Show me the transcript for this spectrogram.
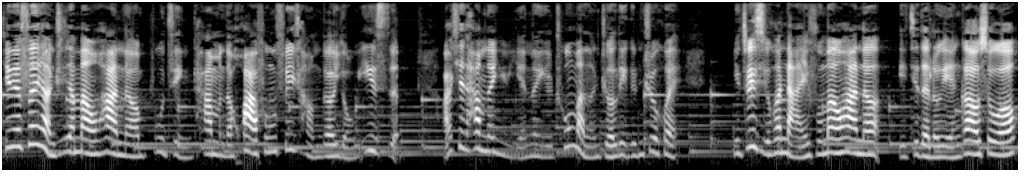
今天分享这些漫画呢，不仅他们的画风非常的有意思，而且他们的语言呢也充满了哲理跟智慧。你最喜欢哪一幅漫画呢？也记得留言告诉我哦。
